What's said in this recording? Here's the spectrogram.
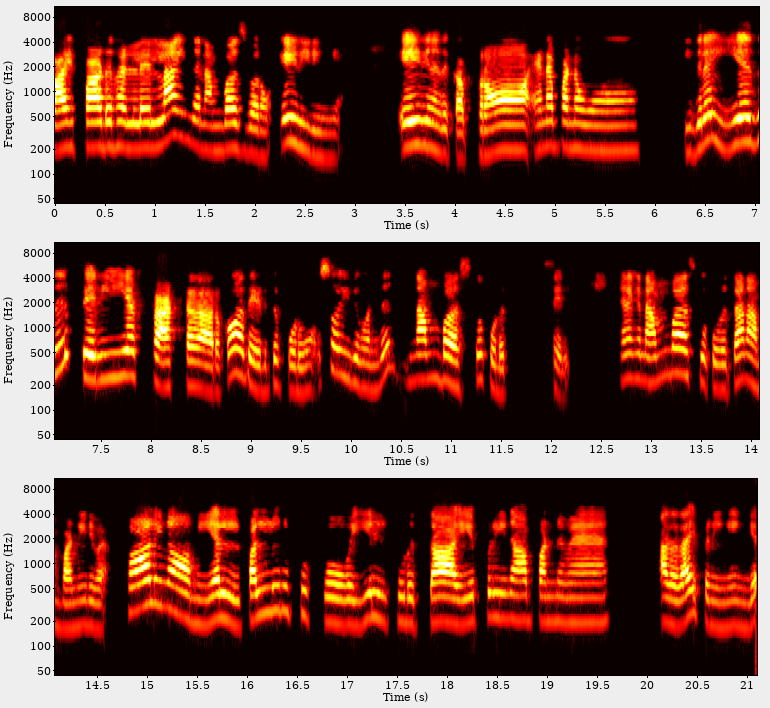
வாய்ப்பாடுகள்ல எல்லாம் இந்த நம்பர்ஸ் வரும். எழுதிடுவீங்க. எழுதினதுக்கு அப்புறம் என்ன பண்ணுவோம்? இதுல எது பெரிய ஃபேக்டரா இருக்கோ அதை எடுத்து போடுவோம். ஸோ இது வந்து நம்பர்ஸ்க்கு கொடு சரி. எனக்கு நம்பர்ஸ்க்கு கொடுத்தா நான் பண்ணிடுவேன். பாலினாமியல் பல்லுறுப்புக்கோவையில் கொடுத்தா எப்படி நான் பண்ணுவேன்? அதை தான் இப்போ நீங்க இங்க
